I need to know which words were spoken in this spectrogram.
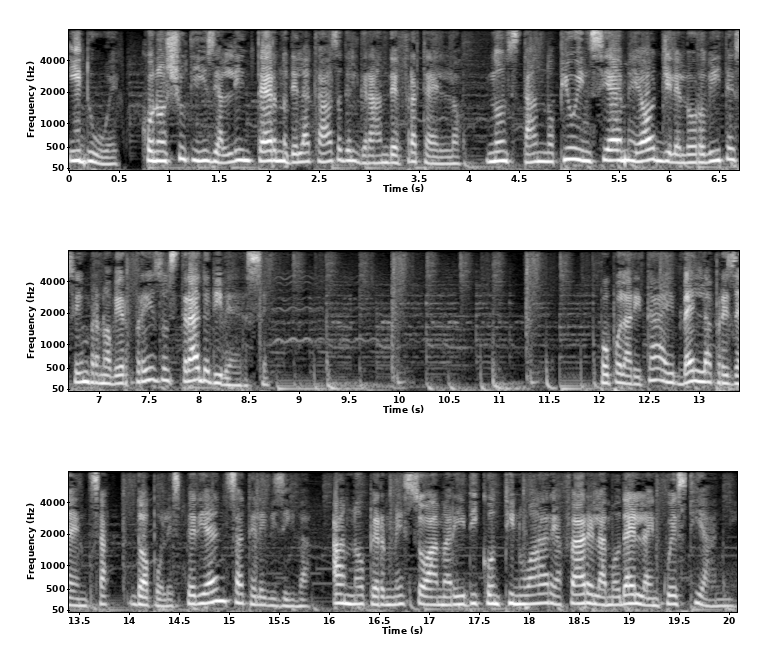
I due, conosciutisi all'interno della casa del grande fratello, non stanno più insieme e oggi le loro vite sembrano aver preso strade diverse. Popolarità e bella presenza, dopo l'esperienza televisiva, hanno permesso a Marie di continuare a fare la modella in questi anni.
